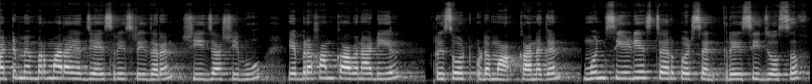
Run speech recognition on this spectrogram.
മറ്റ് മെമ്പർമാരായ ജയശ്രീ ശ്രീധരൻ ഷീജ ഷിബു എബ്രഹാം കാവനാടിയിൽ റിസോർട്ട് ഉടമ കനകൻ മുൻ C D S chairperson Gracy Joseph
